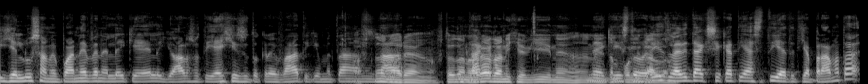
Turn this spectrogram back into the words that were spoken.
γελούσαμε που ανέβαινε λέει και έλεγε ο άλλος ότι έχεζε το κρεβάτι και μετά. Αυτό μετά- ήταν ωραίο. Αυτό ήταν μετά- ωραίο όταν είχε βγει. Ναι, ναι, Ναι, ήταν και πολύ ιστορίες. καλό. Δηλαδή εντάξει, κάτι αστεία τέτοια πράγματα.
